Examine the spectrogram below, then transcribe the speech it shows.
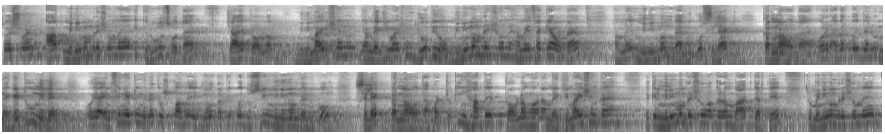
सो स्टूडेंट आप मिनिमम रेशो में एक रूल्स होता है, चाहे प्रॉब्लम मिनिमाइजेशन या मैक्सिमाइजेशन जो भी हो मिनिमम रेशो में हमेशा क्या होता है? हमें मिनिमम वैल्यू को सिलेक्ट करना होता है। और अगर कोई वैल्यू नेगेटिव मिले और या इन्फिनेटिव मिले तो उसको हमें इग्नोर करके कोई दूसरी मिनिमम वैल्यू को सिलेक्ट करना होता है। बट चूँकि यहाँ पे प्रॉब्लम हमारा मैक्सिमाइजेशन का है, लेकिन मिनिमम रेशो अगर हम बात करते हैं तो मिनिमम रेशो में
